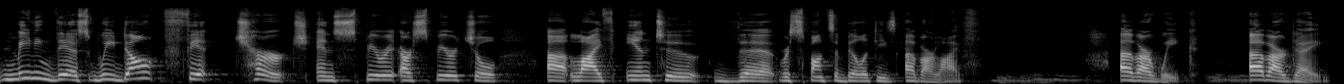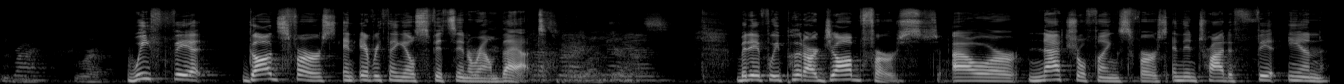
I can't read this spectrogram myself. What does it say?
meaning this, we don't fit church and spirit, our spiritual uh, life into the responsibilities of our life, of our week, of our day. We fit God's first, and everything else fits in around that. But if we put our job first, our natural things first, and then try to fit in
